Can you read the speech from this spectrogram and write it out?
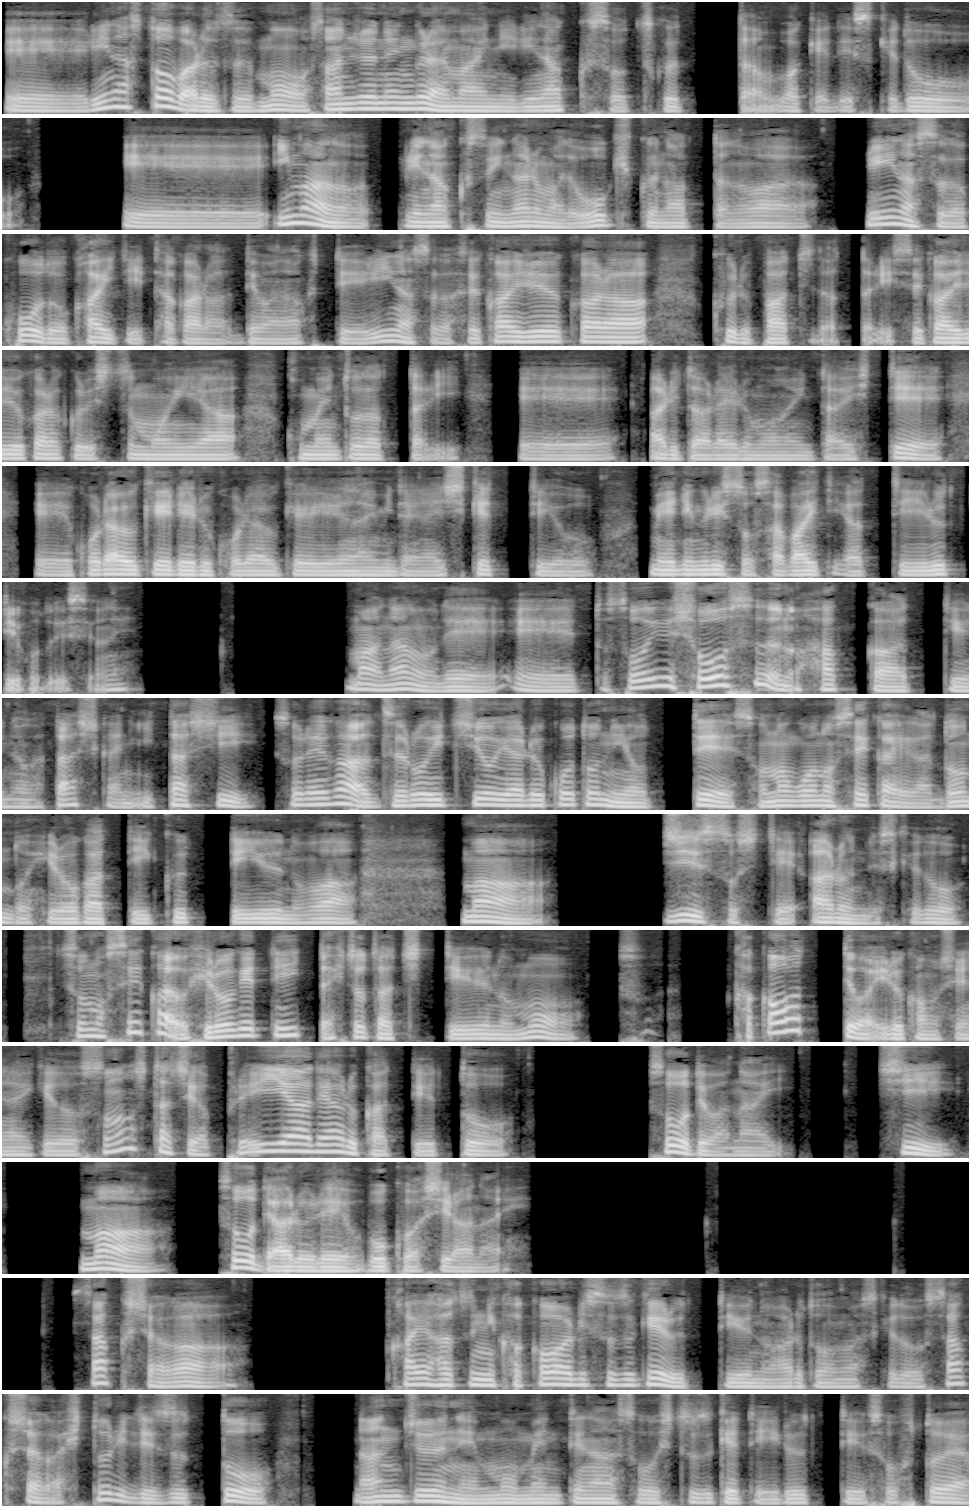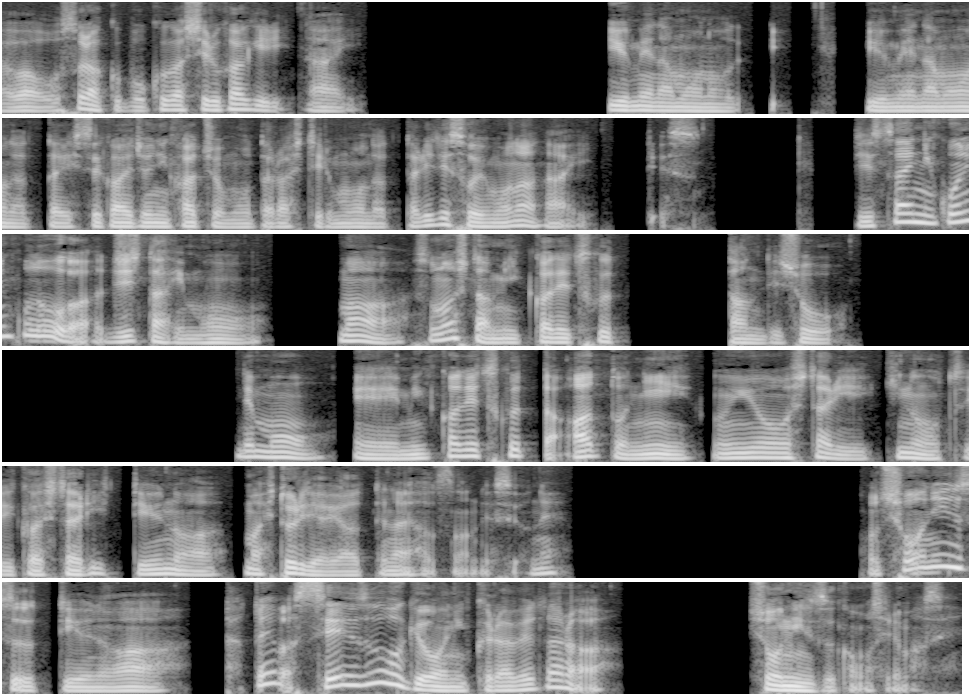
えー、リーナ・ストーバルズも30年ぐらい前に Linux を作ったわけですけど、えー、今の Linux になるまで大きくなったのは、リーナスがコードを書いていたからではなくて、リーナスが世界中から来るパッチだったり、世界中から来る質問やコメントだったり、えー、ありとあらゆるものに対して、えー、これは受け入れる、これは受け入れないみたいな意思決定をメーリングリストをさばいてやっているっていうことですよね。まあなので、えっ、と、そういう少数のハッカーっていうのが確かにいたし、それが01をやることによって、その後の世界がどんどん広がっていくっていうのは、まあ、事実としてあるんですけど、その世界を広げていった人たちっていうのも、関わってはいるかもしれないけど、その人たちがプレイヤーであるかっていうと、そうではないし、まあ、そうである例を僕は知らない。作者が開発に関わり続けるっていうのはあると思いますけど、作者が一人でずっと何十年もメンテナンスをし続けているっていうソフトウェアはおそらく僕が知る限りない。有名なもの、有名なものだったり、世界中に価値をもたらしているものだったりでそういうものはないです。実際ニコニコ動画自体も、まあ、その人は3日で作ったんでしょう。でも、えー、3日で作った後に運用したり、機能を追加したりっていうのは、まあ一人ではやってないはずなんですよね。少人数っていうのは、例えば製造業に比べたら少人数かもしれません。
